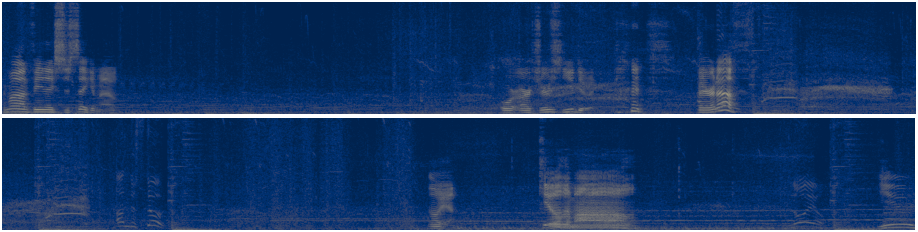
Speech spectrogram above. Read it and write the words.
Come on, Phoenix, just take him out. Or archers, you do it. Fair enough. Understood. Oh yeah. Kill them all! Loyal. You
